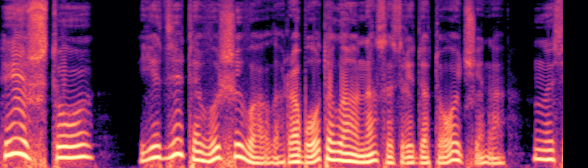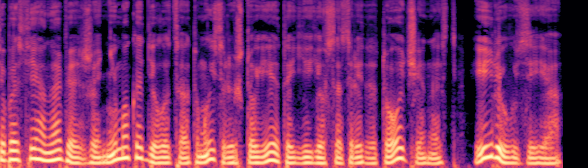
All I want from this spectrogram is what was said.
И что? Едзита вышивала, работала она сосредоточенно. Но Себастьян опять же не мог отделаться от мысли, что и это ее сосредоточенность — иллюзия.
